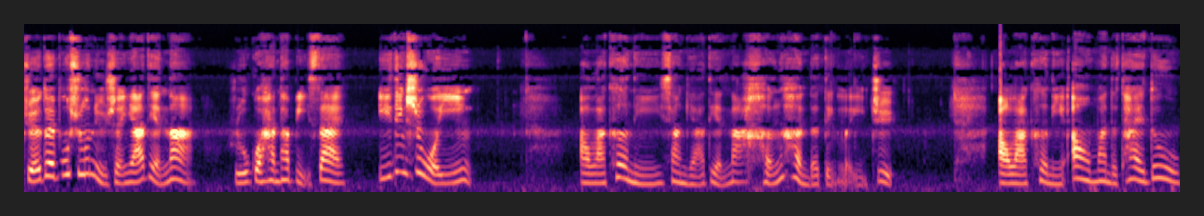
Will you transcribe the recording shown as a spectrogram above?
绝对不输女神雅典娜。如果和她比赛，一定是我赢。”奥拉克尼向雅典娜狠狠的顶了一句。奥拉克尼傲慢的态度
